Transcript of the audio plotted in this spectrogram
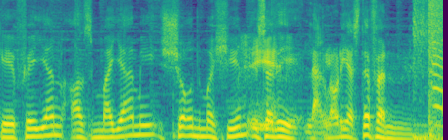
que feien els Miami Sound Machine, Sí. és a dir, la Gloria Estefan. At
